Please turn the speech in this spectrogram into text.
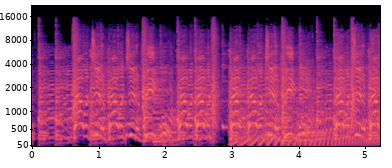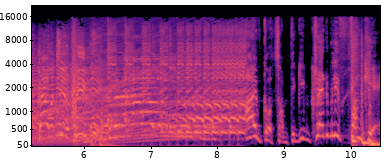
Something incredibly funky.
